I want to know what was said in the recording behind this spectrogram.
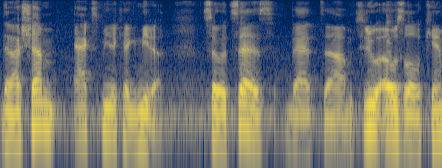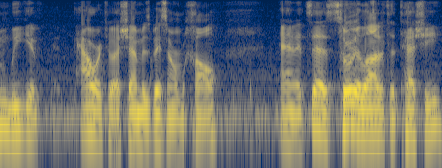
that Hashem acts mida kegmida. So it says that um, to do oz kim, we give power to Hashem is based on Ramchal, and it says sorry to teshi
